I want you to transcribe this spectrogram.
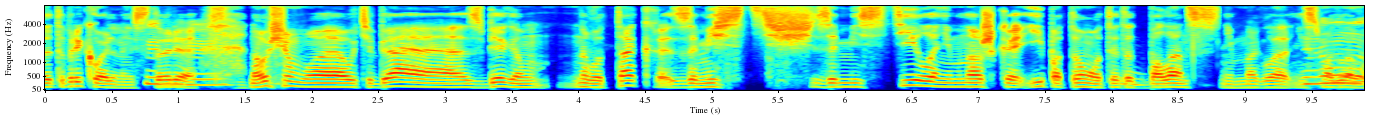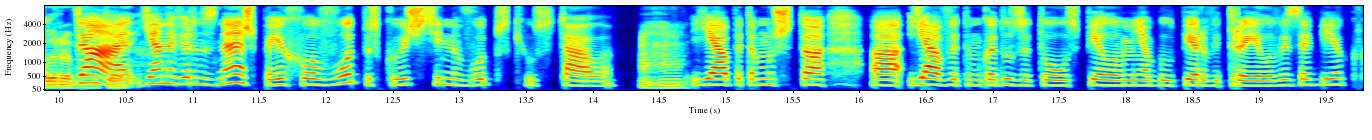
это прикольная история. Ну, в общем, а, у тебя с бегом, ну, вот так замеч... заместила немножко, и потом вот этот баланс не могла, не смогла Ну, выровнять. да, я, наверное, знаешь, поехала в отпуск и очень сильно в отпуске устала. Мгм. Я потому что а, я в этом году зато успела, у меня был первый трейловый забег.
